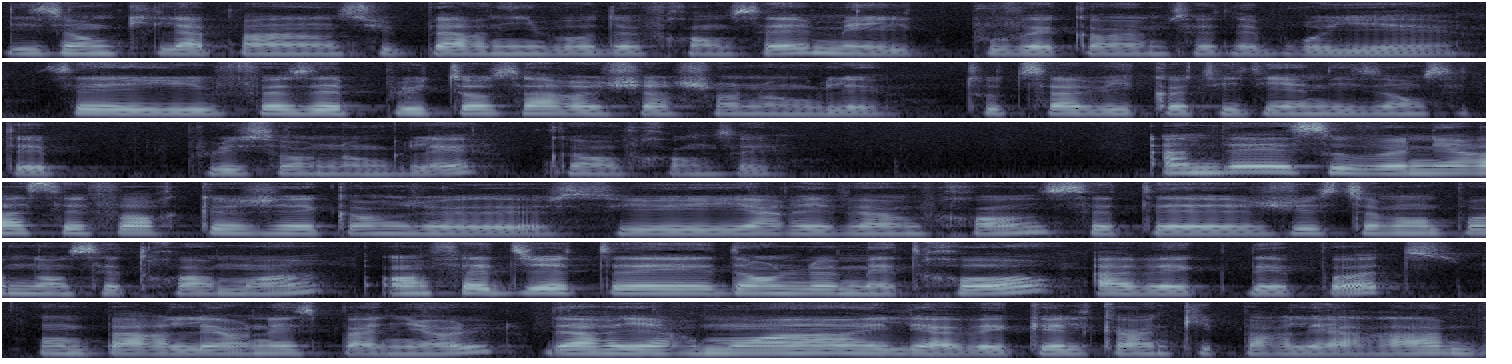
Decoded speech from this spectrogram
disons qu'il n'a pas un super niveau de français, mais il pouvait quand même se débrouiller. Il faisait plutôt sa recherche en anglais. Toute sa vie quotidienne, disons, c'était plus en anglais qu'en français. Un des souvenirs assez forts que j'ai quand je suis arrivée en France, c'était justement pendant ces trois mois. En fait, j'étais dans le métro avec des potes on parlait en espagnol. Derrière moi, il y avait quelqu'un qui parlait arabe.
